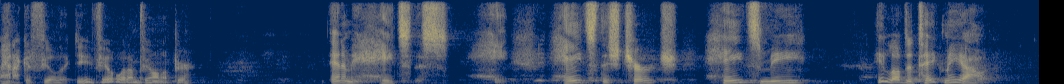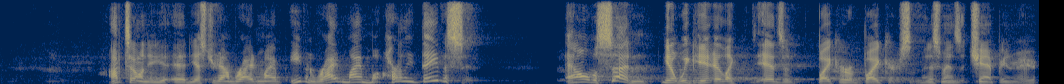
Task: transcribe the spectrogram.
Man, I could feel that. Do you feel what I'm feeling up here? enemy hates this. Hate, hates this church. Hates me. He loved to take me out. I'm telling you, Ed, yesterday I'm riding my, even riding my Harley Davidson. And all of a sudden, you know, we, like Ed's a biker of bikers. I mean, this man's a champion right here.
